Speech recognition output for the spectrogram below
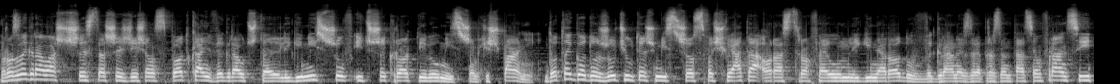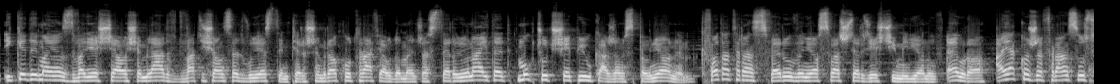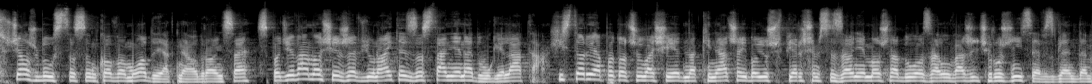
Rozegrał aż 360 spotkań, wygrał 4 Ligi Mistrzów i trzykrotnie był mistrzem Hiszpanii. Do tego dorzucił też Mistrzostwo Świata oraz Trofeum Ligi Narodów wygrane z reprezentacją Francji i kiedy mając 28 lat w 2021 roku trafiał do Manchester United, mógł czuć się piłkarzem spełnionym. Kwota transferu wyniosła 40 milionów euro, a jako że Francuz wciąż był stosunkowo młody jak na obrońcę, spodziewano się, że w United zostanie na długie lata. Historia potoczyła się jednak inaczej, bo już w pierwszym sezonie można było zauważyć różnicę względem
